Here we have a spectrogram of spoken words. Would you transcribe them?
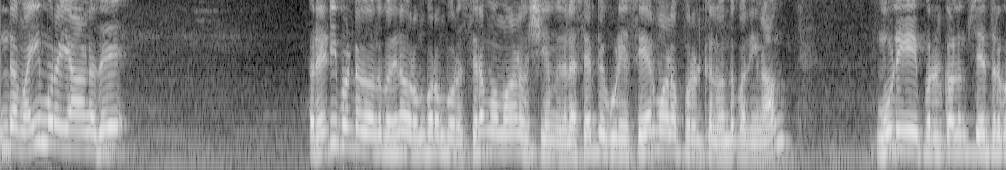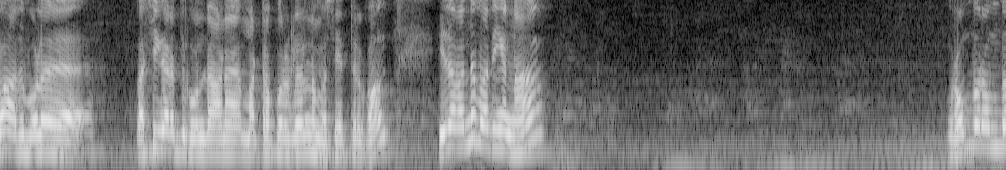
இந்த மைமுறையானது ரெடி பண்ணுறது வந்து பார்த்திங்கன்னா ரொம்ப ரொம்ப ஒரு சிரமமான விஷயம். இதில் சேர்க்கக்கூடிய சேர்மான பொருட்கள் வந்து பார்த்திங்கன்னா மூலிகை பொருட்களும் சேர்த்துருக்கோம். அதுபோல் வசீகரத்துக்கு உண்டான மற்ற பொருட்களும் நம்ம சேர்த்துருக்கோம். இதை வந்து பார்த்திங்கன்னா ரொம்ப ரொம்ப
